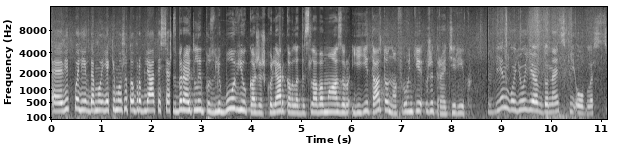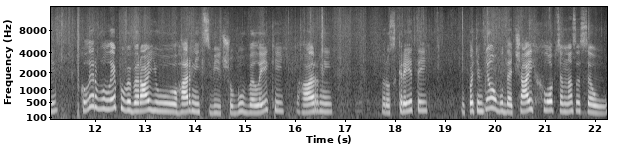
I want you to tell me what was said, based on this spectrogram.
від полів, які можуть оброблятися. Збирають липу з любов'ю, каже школярка Владислава Мазур. Її тато на фронті вже третій рік. Він воює в Донецькій області. Коли рву липу, вибираю гарний цвіт, щоб був великий, гарний, розкритий. І потім в нього буде чай хлопцям на ЗСУ.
